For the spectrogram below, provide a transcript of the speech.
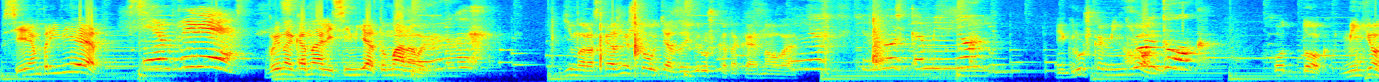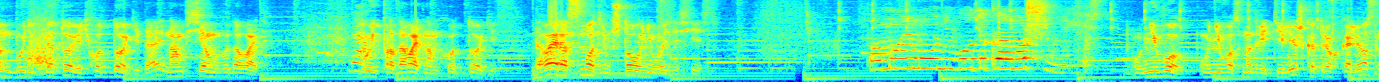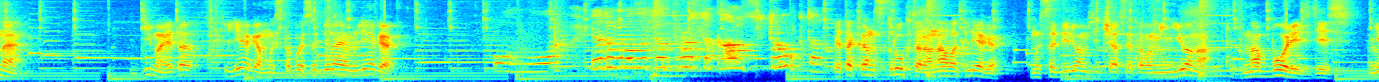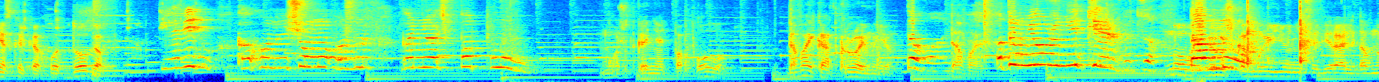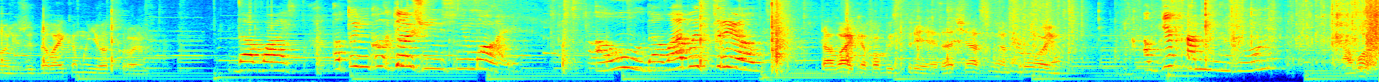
Всем привет! Всем привет! Вы на канале Семья Тумановых. Мамых, Дима, расскажи, что у тебя за игрушка такая новая? игрушка миньон Игрушка Миньон. хот-дог. Хот-дог. Миньон будет готовить хот-доги, да? И нам всем выдавать. Да. Будет продавать нам хот-доги. Давай рассмотрим, что у него здесь есть. По-моему, у него такая машина есть. У него, у него, смотри, тележка трехколесная. Дима, это Лего. Мы с тобой собираем Лего. Ого. Я думал, это просто конструктор. Это конструктор, аналог Лего. Мы соберем сейчас этого миньона. В наборе здесь несколько хот-догов. Я видел, как он еще можно гонять по полу. Может гонять по полу. Давай-ка откроем ее. Давай. Давай. А то мне уже не терпится. Новая Давно. игрушка, мы ее не собирали, давно лежит. Давай-ка мы ее откроем. Давай. А то никогда еще не снимали. Ау, давай быстрее. Давай-ка побыстрее, да? Сейчас мы откроем. А где сам миньон? А вот,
